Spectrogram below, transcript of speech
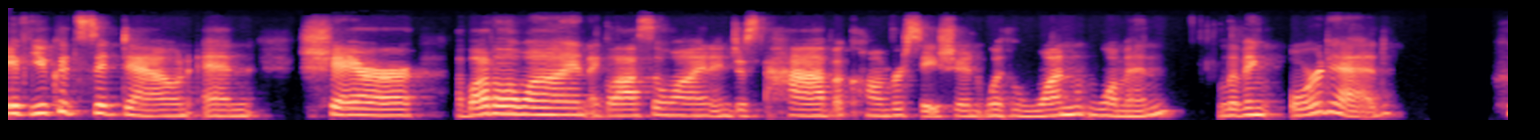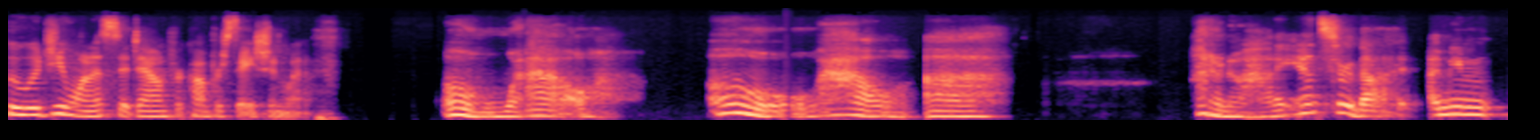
if you could sit down and share a bottle of wine, a glass of wine, and just have a conversation with one woman, living or dead, who would you want to sit down for conversation with? Oh, wow. Oh, wow. Uh, I don't know how to answer that. I mean,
